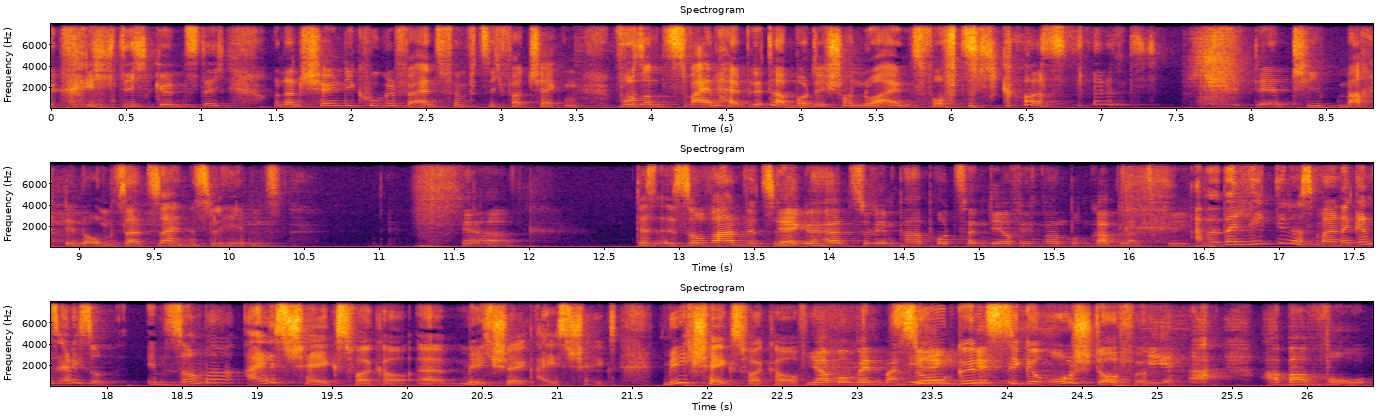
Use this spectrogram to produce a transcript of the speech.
Richtig günstig. Und dann schön die Kugel für 1,50 verchecken, wo so ein zweieinhalb Liter Bottich schon nur 1,50 kostet. Der Typ macht den Umsatz seines Lebens. Ja. Das ist so wahnwitzig. Der gehört zu den paar Prozent, die auf jeden Fall einen Bunkerplatz kriegen. Aber überleg dir das mal, ne? ganz ehrlich, so im Sommer Eisshakes verkaufen, äh, Milchshake, Eisshakes, Milchshakes verkaufen. Ja, Moment mal. so Erik, günstige Rohstoffe. Jetzt, ja, aber wo?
